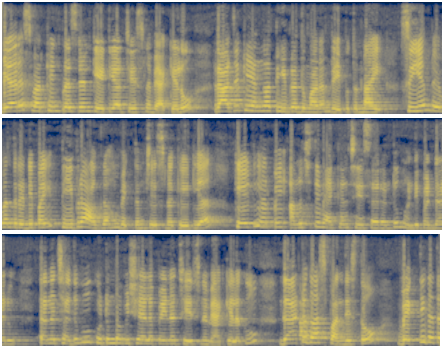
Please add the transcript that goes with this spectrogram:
బీఆర్ఎస్ వర్కింగ్ ప్రెసిడెంట్ కేటీఆర్ చేసిన వ్యాఖ్యలు రాజకీయంగా తీవ్ర దుమారం రేపుతున్నాయి. సీఎం రేవంత్ రెడ్డిపై తీవ్ర ఆగ్రహం వ్యక్తం చేసిన కేటీఆర్ కేటీఆర్పై అనుచిత వ్యాఖ్యలు చేశారంటూ మండిపడ్డారు. తన చదువు కుటుంబ విషయాలపైన చేసిన వ్యాఖ్యలకు ఘాటుగా స్పందిస్తూ వ్యక్తిగత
